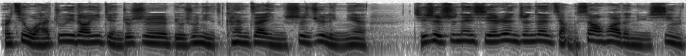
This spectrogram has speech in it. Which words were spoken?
而且我还注意到一点，就是比如说你看在影视剧里面，即使是那些认真在讲笑话的女性，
